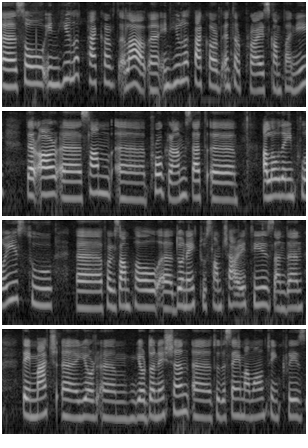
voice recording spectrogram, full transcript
Uh, so in Hewlett Packard Lab, uh, in Hewlett Packard Enterprise Company, there are uh, some uh, programs that uh, allow the employees to, uh, for example, donate to some charities, and then they match your um, your donation to the same amount to increase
